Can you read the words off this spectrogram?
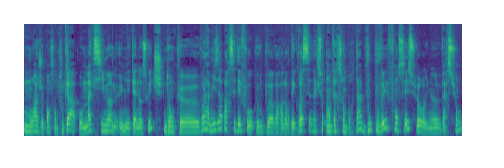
moi je pense en tout cas au maximum une Nintendo Switch. Donc euh, voilà, mis à part ces défauts que vous pouvez avoir lors des grosses scènes d'action en version portable, vous pouvez foncer sur une version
